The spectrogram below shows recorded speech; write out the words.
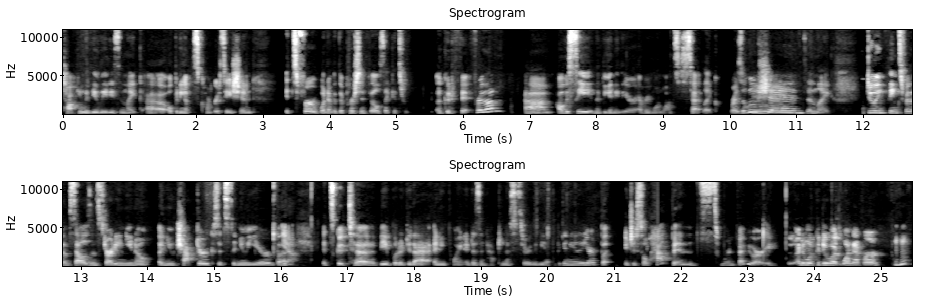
talking with you ladies and like uh, opening up this conversation, it's for whenever the person feels like it's a good fit for them. Um, obviously, in the beginning of the year, everyone wants to set like resolutions and like doing things for themselves and starting, you know, a new chapter because it's the new year. But yeah. it's good to be able to do that at any point. It doesn't have to necessarily be at the beginning of the year, but it just so happens we're in February. Anyone could do it whenever. Mhm.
